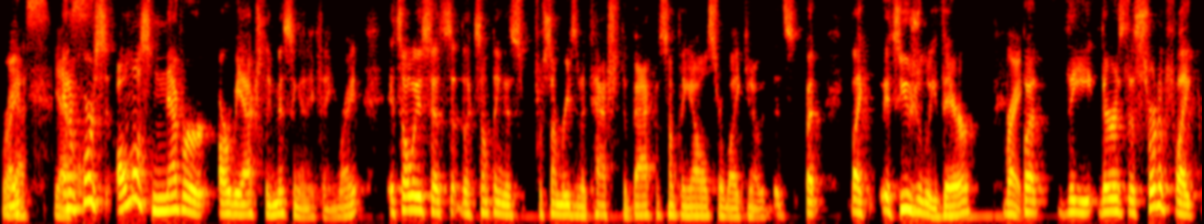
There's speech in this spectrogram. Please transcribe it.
right? yes, yes. And of course, almost never are we actually missing anything, right? It's always that's like something is for some reason attached to the back of something else, or like you know, it's but like it's usually there. right But the there is this sort of like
